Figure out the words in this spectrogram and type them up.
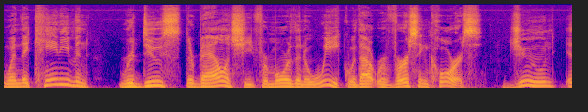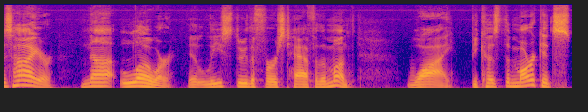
when they can't even reduce their balance sheet for more than a week without reversing course, June is higher, not lower, at least through the first half of the month. Why? Because the markets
